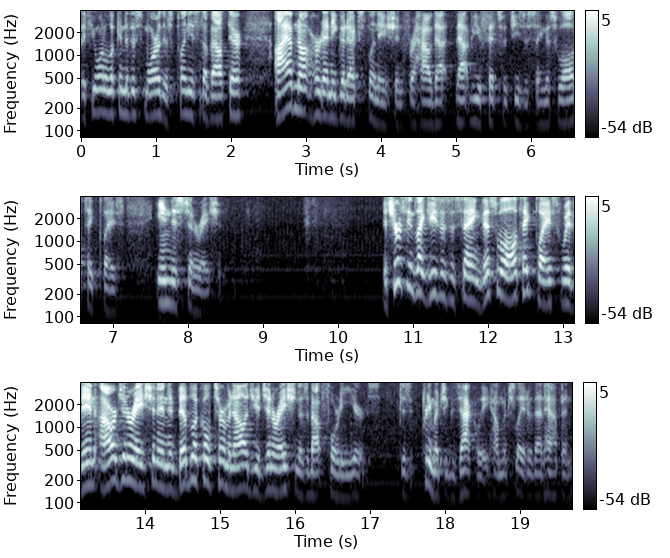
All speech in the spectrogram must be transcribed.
if you want to look into this more, there's plenty of stuff out there. I have not heard any good explanation for how that, that view fits with Jesus saying this will all take place in this generation. It sure seems like Jesus is saying this will all take place within our generation, and in biblical terminology, a generation is about 40 years, which is pretty much exactly how much later that happened.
